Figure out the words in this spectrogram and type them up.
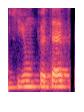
qui ont peut-être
